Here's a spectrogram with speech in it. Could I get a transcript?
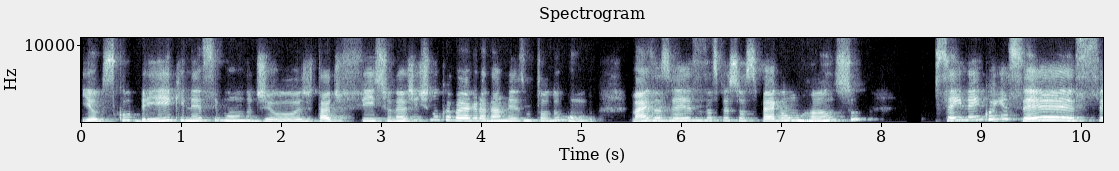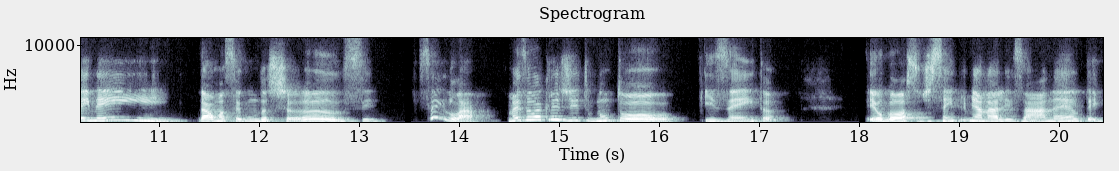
e eu descobri que nesse mundo de hoje está difícil, né? A gente nunca vai agradar mesmo todo mundo. Mas às vezes as pessoas pegam um ranço sem nem conhecer, sem nem dar uma segunda chance, sei lá. Mas eu acredito, não estou isenta. Eu gosto de sempre me analisar, né? Eu tenho,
